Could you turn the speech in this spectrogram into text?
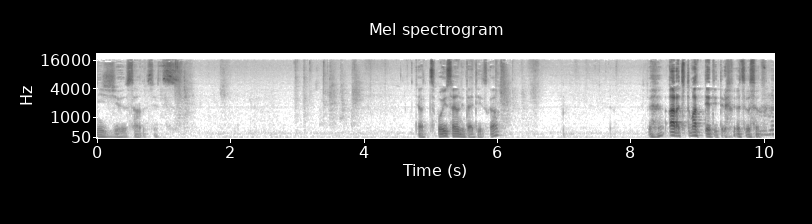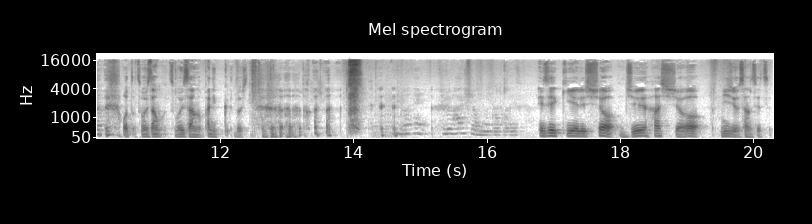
23節。じゃあ坪井さん読んでいただいていいですか？あらちょっと待ってって言ってる。おっと坪井さん坪井さんパニック。どうして？エゼキエル書18章23節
